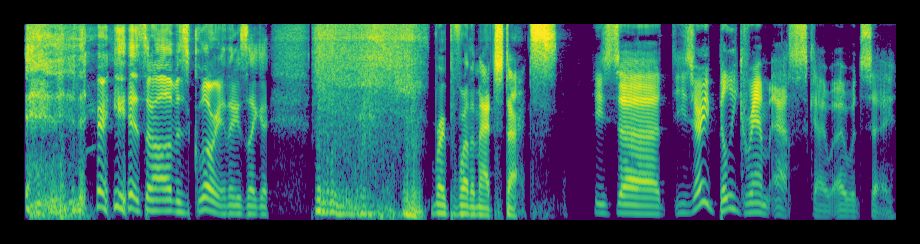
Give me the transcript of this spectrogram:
there he is in all of his glory. And then he's like, right before the match starts. He's uh he's very Billy Graham esque, I, I would say.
